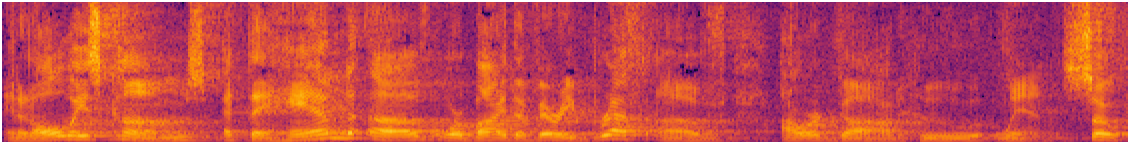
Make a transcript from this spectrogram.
And it always comes at the hand of or by the very breath of our God who wins. So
